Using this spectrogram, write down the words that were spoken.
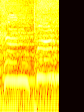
akan pergi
